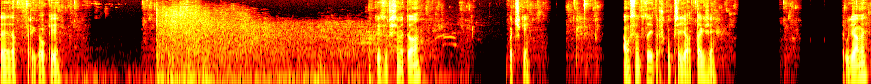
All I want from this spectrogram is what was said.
To je za frig, OK. Ok, zrušíme to. Počkej. A musím to tady trošku předělat, takže. To uděláme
